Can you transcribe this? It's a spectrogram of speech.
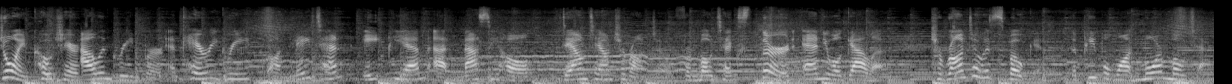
Join co-chair Alan Greenberg and Cary Green on May 10th, 8 p.m. at Massey Hall, downtown Toronto for Motek's third annual gala. Toronto has spoken. The people want more Motek.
